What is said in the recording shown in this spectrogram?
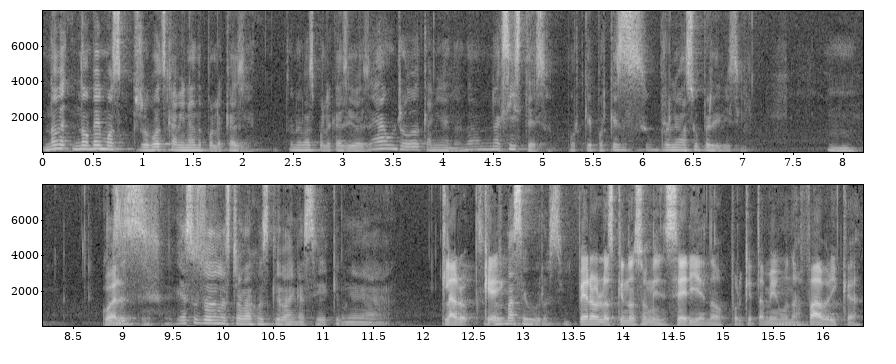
no, no vemos robots caminando por la calle. Tú no vas por la calle y ves, ah, un robot caminando. No, no existe eso. ¿Por qué? Porque es un problema súper difícil. ¿Cuál? Entonces, esos son los trabajos que van a hacer, que van a Claro, que, los más seguros, sí. pero los que no son en serie, ¿no? Porque también mm. una fábrica,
